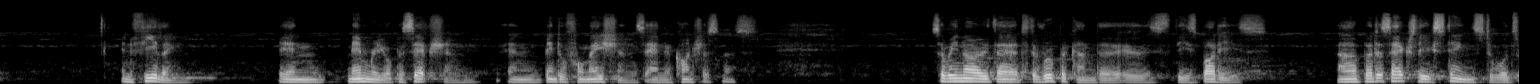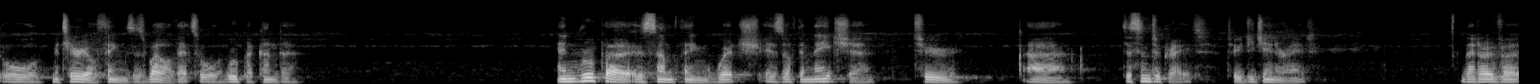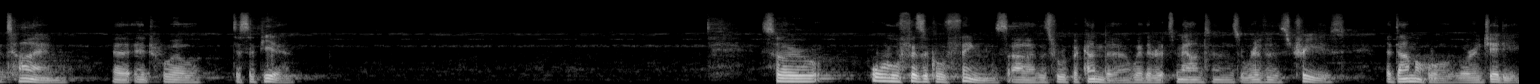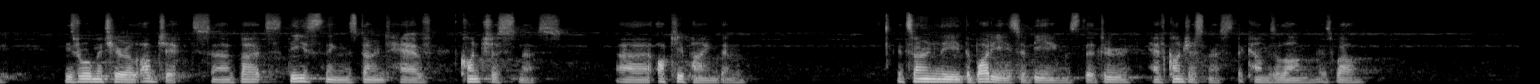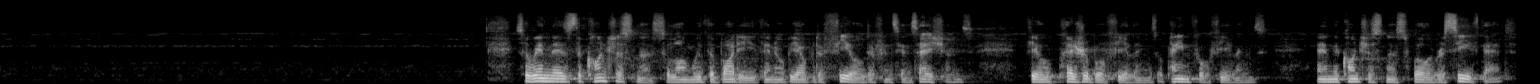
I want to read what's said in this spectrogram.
in feeling, in memory or perception, in mental formations, and in consciousness. So we know that the Rupa Khandha is these bodies, uh, but it actually extends towards all material things as well. That's all Rupa Khandha. And Rupa is something which is of the nature to uh, disintegrate, to degenerate that over time uh, it will disappear. So, all physical things are this Rupa Khandha, whether it's mountains, rivers, trees, a Dhamma hall, or a chedi. These are all material objects, uh, but these things don't have consciousness uh, occupying them. It's only the bodies of beings that do have consciousness that comes along as well. So when there's the consciousness along with the body, then you'll be able to feel different sensations, feel pleasurable feelings or painful feelings, and the consciousness will receive that.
